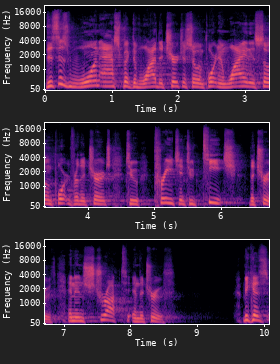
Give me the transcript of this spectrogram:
This is one aspect of why the church is so important and why it is so important for the church to preach and to teach the truth and instruct in the truth. Because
